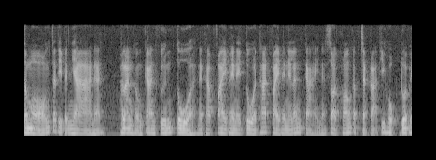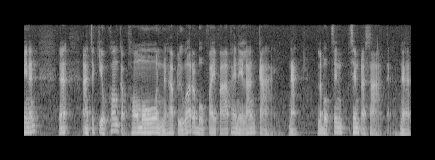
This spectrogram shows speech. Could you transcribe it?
สมองสติปัญญานะ พลังของการฟื้นตัวนะครับไฟภายในตัวธาตุไฟภายในร่างกายนะสอดคล้องกับจักระที่ 6 ด้วยเพราะฉะนั้นนะอาจจะเกี่ยวข้องกับฮอร์โมนนะครับหรือว่าระบบไฟฟ้าภายในร่างกายนะระบบเส้นเส้นประสาทนะฮะ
